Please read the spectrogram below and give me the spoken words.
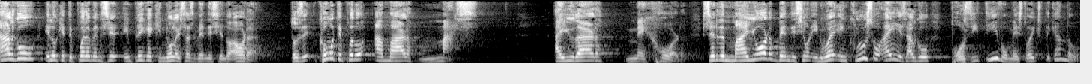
Algo en lo que te puede bendecir implica que no le estás bendiciendo ahora. Entonces, ¿cómo te puedo amar más? Ayudar mejor, ser de mayor bendición. Incluso ahí es algo positivo, me estoy explicando.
